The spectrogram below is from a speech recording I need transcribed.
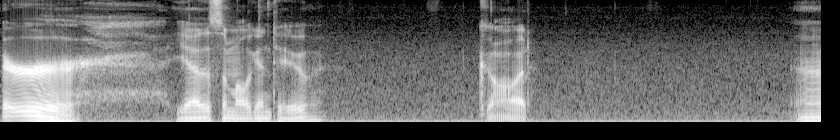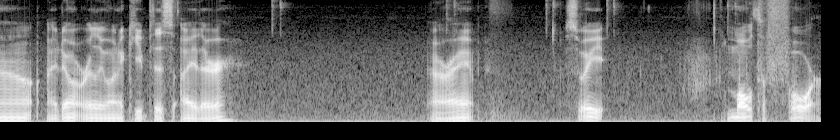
Yeah, this is a mulligan too. God. Uh, I don't really want to keep this either. Alright. Sweet. Multi 4.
